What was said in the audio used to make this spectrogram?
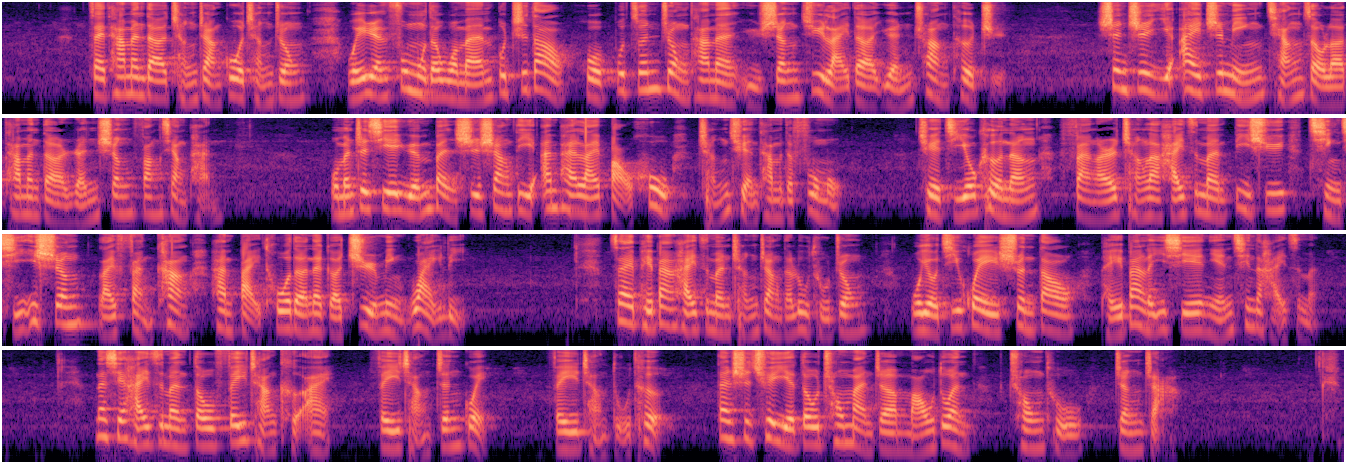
在他们的成长过程中，为人父母的我们不知道或不尊重他们与生俱来的原创特质。甚至以爱之名抢走了他们的人生方向盘。我们这些原本是上帝安排来保护、成全他们的父母，却极有可能反而成了孩子们必须倾其一生来反抗和摆脱的那个致命外力。在陪伴孩子们成长的路途中，我有机会顺道陪伴了一些年轻的孩子们。那些孩子们都非常可爱，非常珍贵，非常独特，但是却也都充满着矛盾、冲突、挣扎。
